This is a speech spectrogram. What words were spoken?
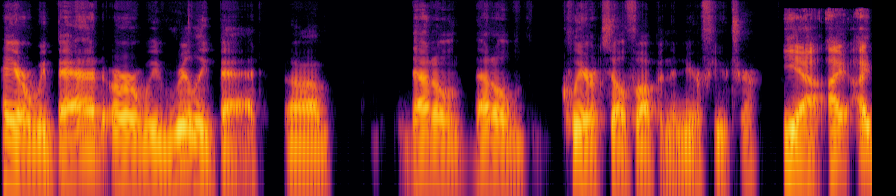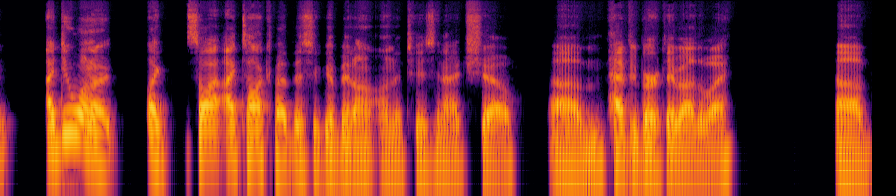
hey, are we bad or are we really bad? Uh, that'll that'll clear itself up in the near future. Yeah, I I, I do want to like so I, I, talked about this a good bit on, on the Tuesday night show. Um, happy birthday, by the way. Um,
